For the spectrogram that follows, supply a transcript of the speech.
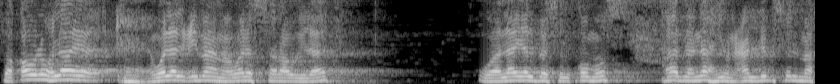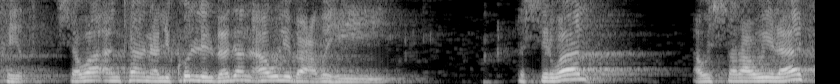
فقوله لا ي... ولا العمامة ولا السراويلات ولا يلبس القمص هذا نهي عن لبس المخيط سواء كان لكل البدن أو لبعضه. السروال أو السراويلات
